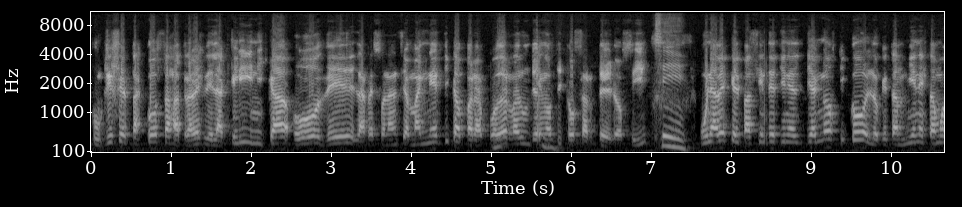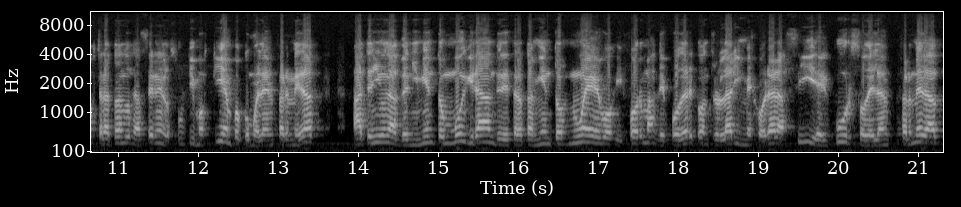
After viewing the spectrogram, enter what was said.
cumplir ciertas cosas a través de la clínica o de la resonancia magnética para poder dar un diagnóstico certero, ¿sí? Sí. Una vez que el paciente tiene el diagnóstico, lo que también estamos tratando de hacer en los últimos tiempos, como la enfermedad ha tenido un advenimiento muy grande de tratamientos nuevos y formas de poder controlar y mejorar así el curso de la enfermedad,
